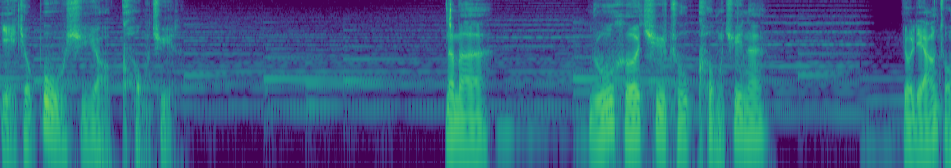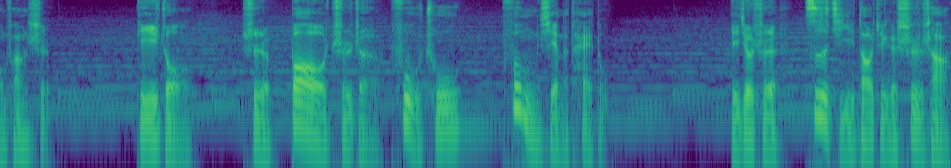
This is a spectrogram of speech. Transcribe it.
也就不需要恐惧了。那么。如何去除恐惧呢？有两种方式。第一种是保持着付出、奉献的态度，也就是自己到这个世上，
